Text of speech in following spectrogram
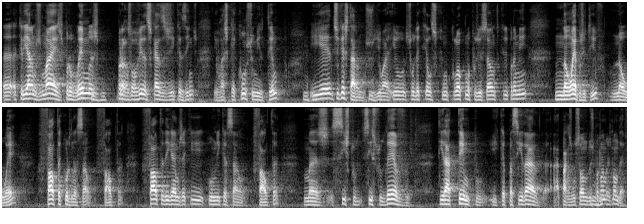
a, criarmos mais problemas para resolver esses casos e casinhos, eu acho que é consumir tempo e é desgastar-nos. Eu, eu sou daqueles que me coloco numa posição de que, para mim, não é positivo, não o é, falta coordenação, falta, falta, digamos aqui, comunicação, falta, mas se, isto, se isso deve tirar tempo e capacidade para a resolução dos problemas, não deve.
